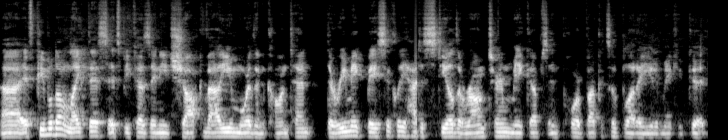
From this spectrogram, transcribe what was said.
Uh, if people don't like this, it's because they need shock value more than content. The remake basically had to steal the wrong turn makeups and pour buckets of blood at you to make it good.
